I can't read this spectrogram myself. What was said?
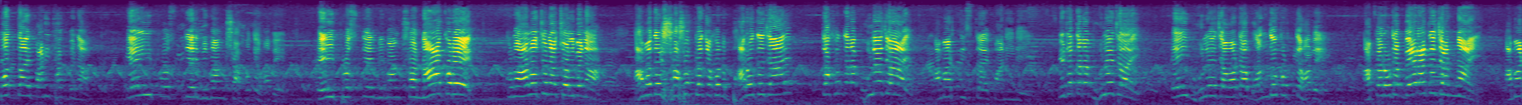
পদ্মায় পানি থাকবে না। এই প্রশ্নের মীমাংসা হতে হবে। এই প্রশ্নের মীমাংসা না করে কোনো আলোচনা চলবে না। আমাদের শাসকরা যখন ভারতে যায়, তখন তারা ভুলে যায়, আমার তিস্তায় পানি নেই। এটা তারা ভুলে যায়। এই ভুলে যাওয়াটা বন্ধ করতে হবে। আপনার ওটা বেড়াতে যান নাই। আমার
